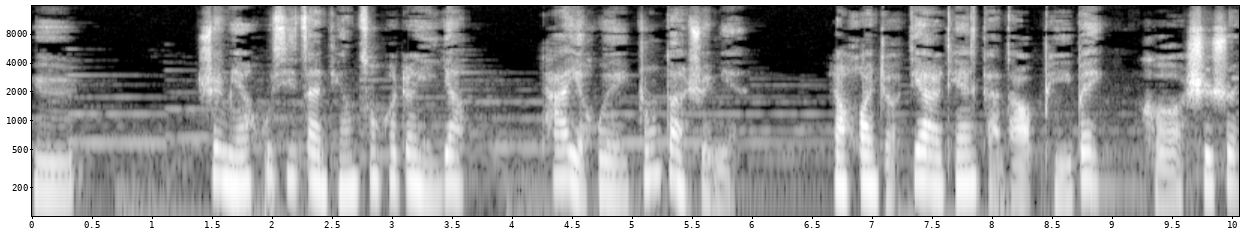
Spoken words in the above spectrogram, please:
与睡眠呼吸暂停综合症一样。它也会中断睡眠，让患者第二天感到疲惫和嗜睡。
